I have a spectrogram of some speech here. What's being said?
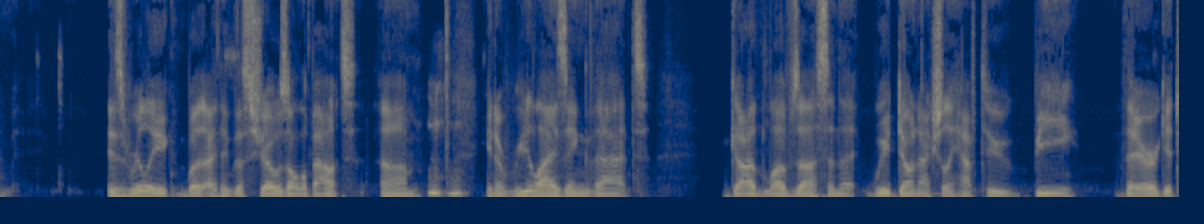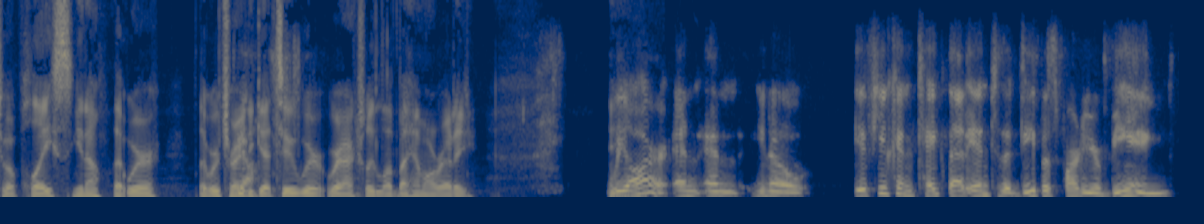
is really what I think this show is all about. Um, mm-hmm. You know, realizing that God loves us and that we don't actually have to be there or get to a place, you know, that we're that we're trying yeah. to get to. We're we're actually loved by Him already. We are. And and you know, if you can take that into the deepest part of your being,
